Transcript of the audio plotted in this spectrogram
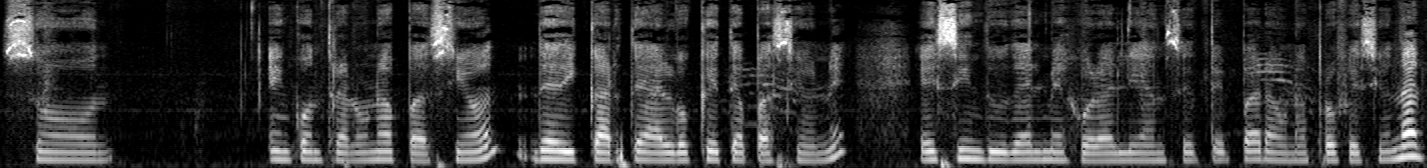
son encontrar una pasión, dedicarte a algo que te apasione, es sin duda el mejor alianza para una profesional.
